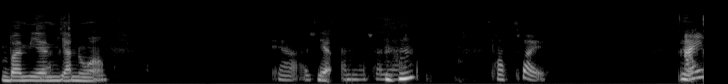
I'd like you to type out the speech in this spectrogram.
Und bei mir Ja. im Januar. ja, also Ja. anderthalb Jahre. Mhm. Fast zwei. Ja. Ein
